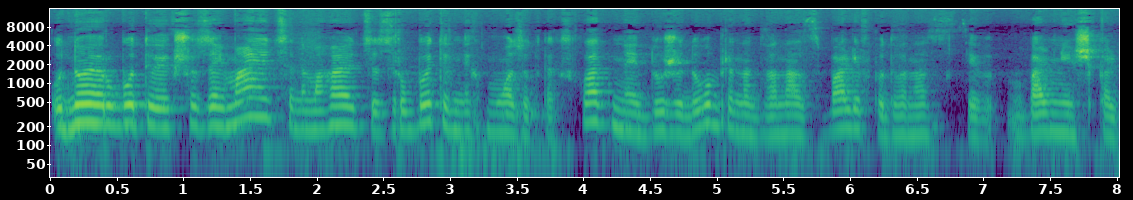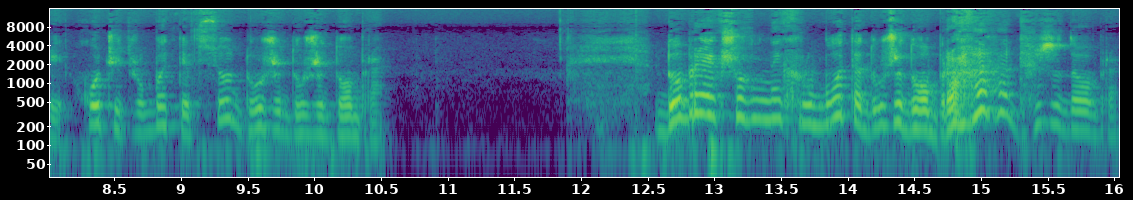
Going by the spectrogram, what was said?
одною роботою, якщо займаються, намагаються зробити в них мозок так складений дуже добре на 12 балів по 12 бальній шкалі. Хочуть робити все дуже-дуже добре. Добре, якщо в них робота дуже добра, дуже добра,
